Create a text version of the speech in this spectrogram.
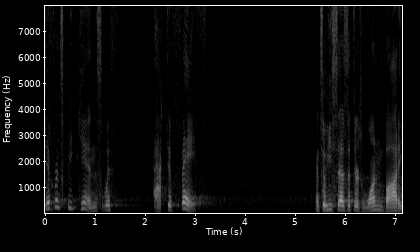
difference begins with active faith. And so he says that there's one body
